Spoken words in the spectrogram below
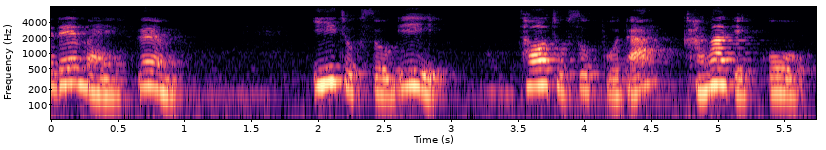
오늘의 말씀. 이 족속이 저 족속보다 강하겠고,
